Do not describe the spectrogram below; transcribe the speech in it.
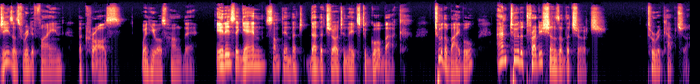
Jesus redefined the cross when he was hung there it is again something that, that the church needs to go back to the Bible and to the traditions of the church to recapture.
